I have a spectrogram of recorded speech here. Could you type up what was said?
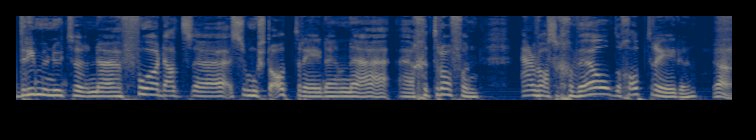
drie minuten eh, voordat eh, ze moesten optreden eh, eh, getroffen. En het was een geweldig optreden. Ja,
